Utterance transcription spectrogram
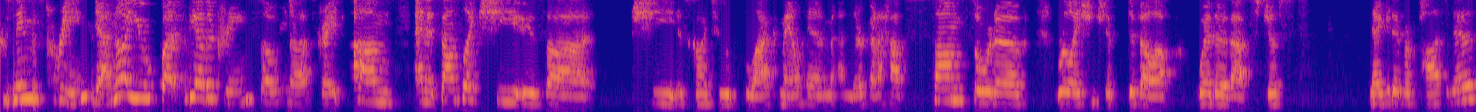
whose name is Corinne. Yeah, not you, but the other Corinne. So you know that's great. Um, and it sounds like she is uh, she is going to blackmail him, and they're going to have some sort of relationship develop. Whether that's just negative or positive,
